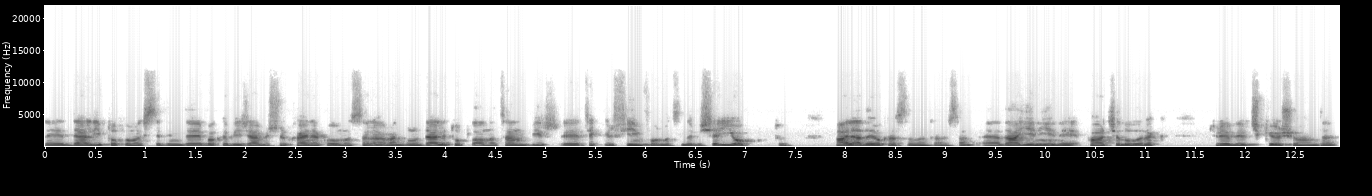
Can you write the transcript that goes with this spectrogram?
e, derleyip toplamak istediğinde bakabileceğim bir sürü kaynak olmasına rağmen bunu derli toplu anlatan bir e, tek bir film formatında bir şey yoktu. Hala da yok aslında bakarsan. E, daha yeni yeni parçalı olarak türevleri çıkıyor şu anda.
